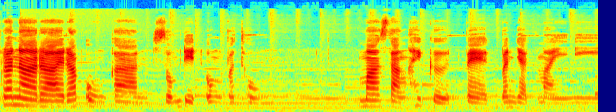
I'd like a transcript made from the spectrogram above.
พระนารายณ์รับองค์การสมเด็จองค์ปฐมมาสั่งให้เกิดแปดบัญญัติใหม่นี้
